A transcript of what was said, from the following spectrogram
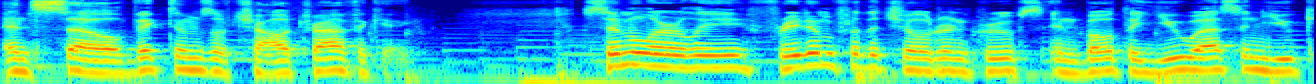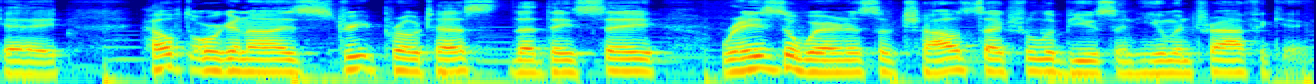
and sell victims of child trafficking. Similarly, Freedom for the Children groups in both the US and UK helped organize street protests that they say raised awareness of child sexual abuse and human trafficking.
